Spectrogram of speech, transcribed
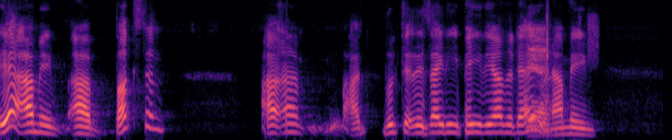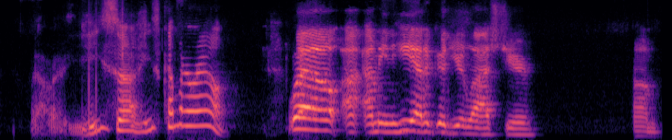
Yeah, I mean, uh, Buxton. I, I, I looked at his ADP the other day, yeah. and I mean, he's uh, he's coming around. Well, I, I, mean, he had a good year last year. Um,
